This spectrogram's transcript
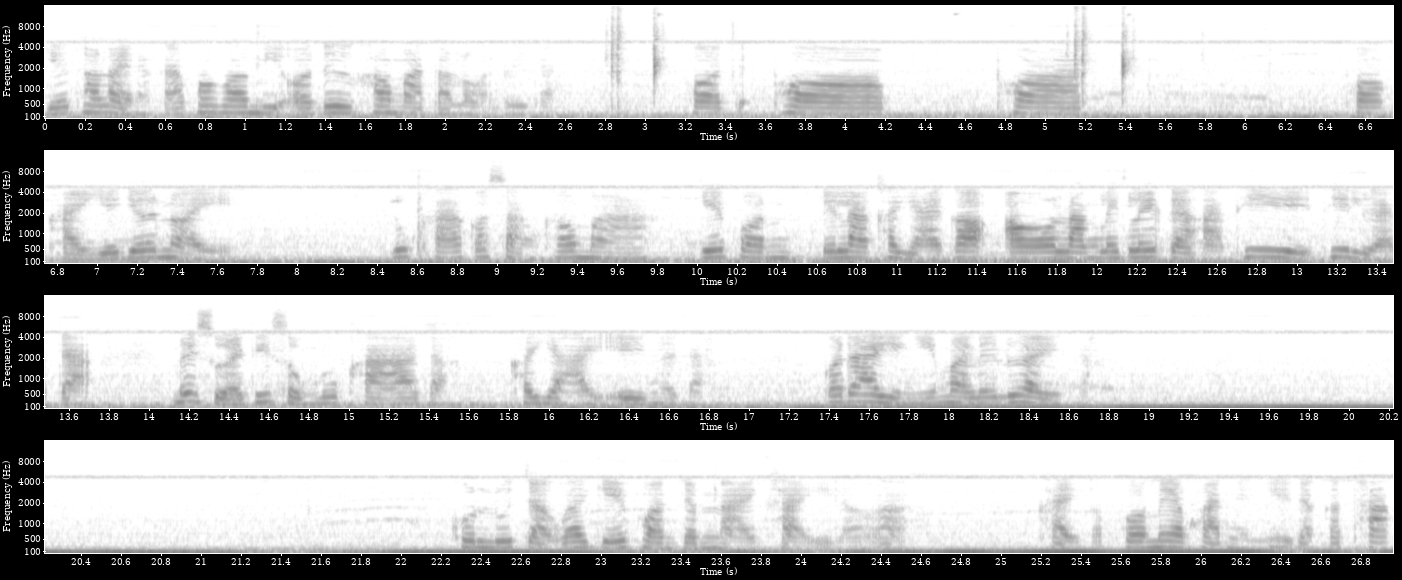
เยอะเท่าไหร่นะคะ เพราะว่ามีออเดอร์เข้ามาตลอดเลยจ้ะ พอจะพอพอ พอไข่เยอะๆหน่อย ลูกค้าก็สั่งเข้ามาเจ๊พรเวลาขยายก็เอาลังเล็กๆอะค่ะ ที่ที่เหลือจะไม่สวยที่ส่งลูกค้าจะขยายเองอะจ้ะก็ได้อย่างนี้มาเรื่อยๆจ้ะคนรู้จักว่าเจ๊พรจำหน่ายไข่แล้วอะไข่กับพ่อแม่พันธุ์อย่างนี้จะก็ทัก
